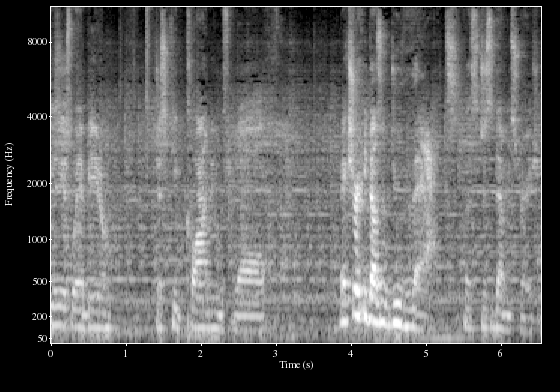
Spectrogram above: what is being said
easiest way to beat him, just keep climbing this wall. Make sure he doesn't do that. That's just a demonstration.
